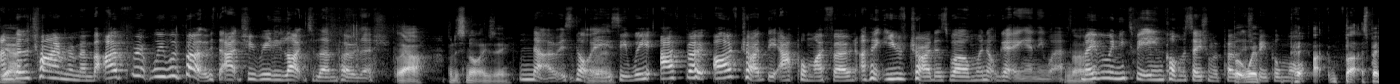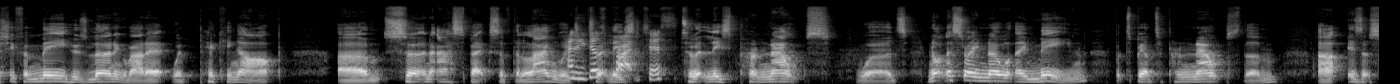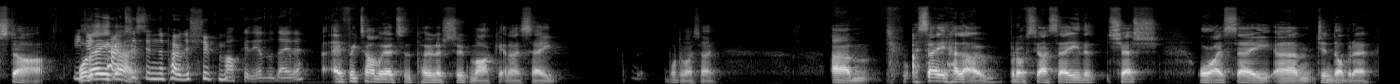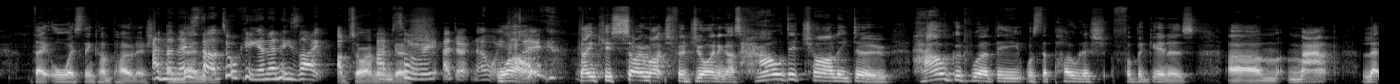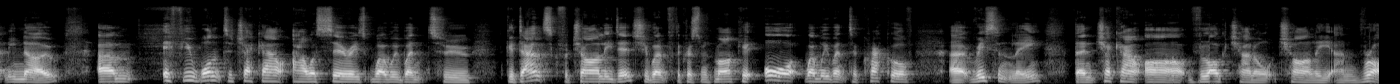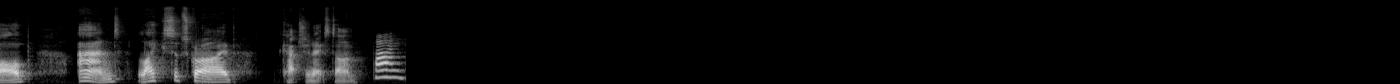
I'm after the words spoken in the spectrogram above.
I'm yeah. going to try and remember. I, we would both actually really like to learn Polish. Yeah, but it's not easy. No, it's not easy. We I've both I've tried the app on my phone. I think you've tried as well, and we're not getting anywhere. Maybe we need to be in conversation with Polish people more. but especially for me, who's learning about it, we're picking up um, certain aspects of the language to at least practice. to at least pronounce words, not necessarily know what they mean, but to be able to pronounce them uh, is a start. You well, did there you go. practice in the Polish supermarket the other day, though. Every time I go to the Polish supermarket and I say, what do I say? Um, I say hello, but obviously I say the cześć or I say um, dzień dobry. They always think I'm Polish. And then they start talking, and then he's like, I'm sorry, I'm, "I'm English. sorry, I don't know what Well, you're saying." thank you so much for joining us. How did Charlie do? How good were the was the Polish for beginners um, map? Let me know. Um, if you want to check out our series where we went to Gdansk for Charlie did, she went for the Christmas market, or when we went to Krakow uh, recently, then check out our vlog channel, Charlie and Rob, and like, subscribe. Catch you next time. Bye.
